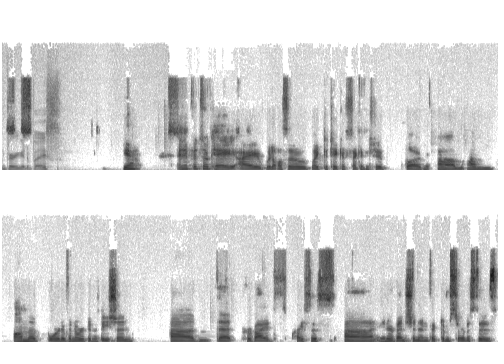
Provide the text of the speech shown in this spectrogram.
very good advice. Yeah. And if it's okay, I would also like to take a second to plug. Um, I'm on the board of an organization um, that provides crisis uh, intervention and victim services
